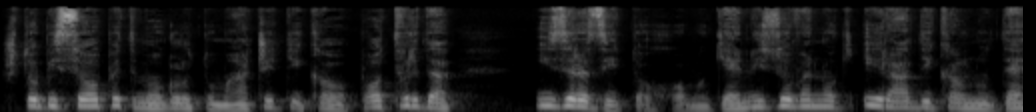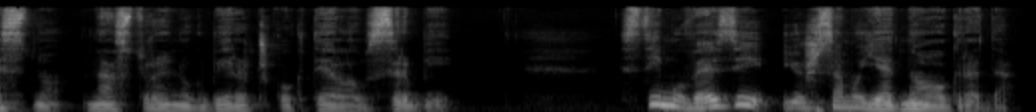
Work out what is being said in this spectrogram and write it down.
što bi se opet moglo tumačiti kao potvrda izrazito homogenizovanog i radikalno desno nastrojenog biračkog tela u Srbiji. S tim u vezi još samo jedna ograda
